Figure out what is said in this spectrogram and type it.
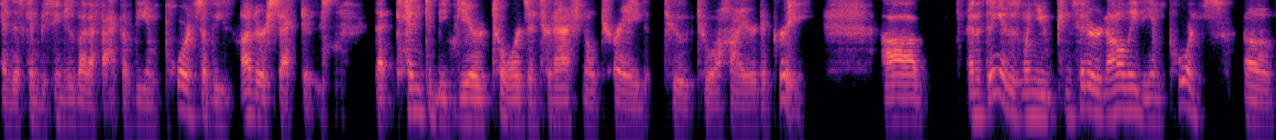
and this can be seen just by the fact of the importance of these other sectors that tend to be geared towards international trade to, to a higher degree. Uh, and the thing is, is when you consider not only the importance of,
